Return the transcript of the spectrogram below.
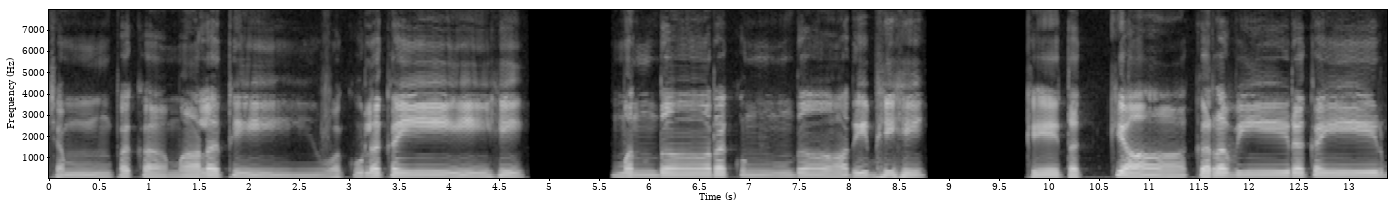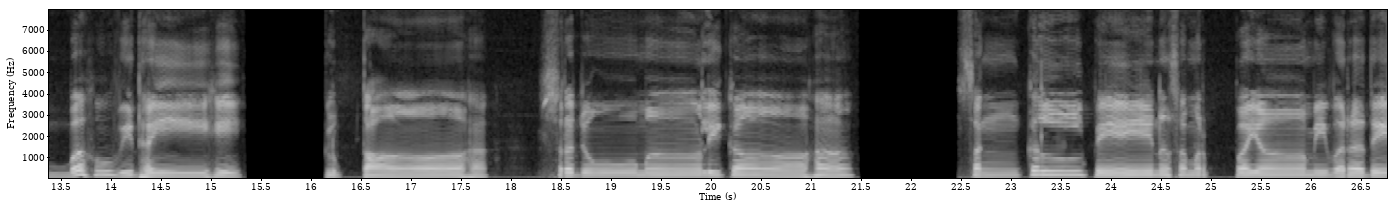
चम्पकमालती वकुलकैः मन्दारकुन्दादिभिः केतक्याकरवीरकैर्बहुविधैः क्लुप्ताः स्रजोमालिकाः सङ्कल्पेन समर्पयामि वरदे।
